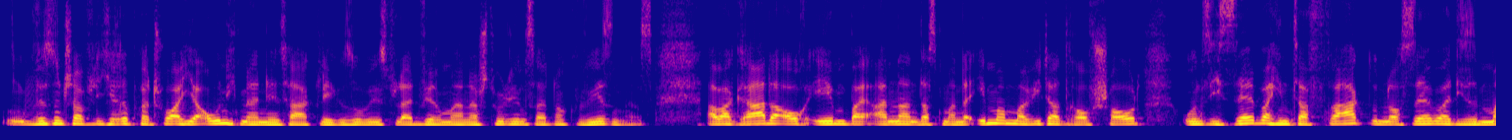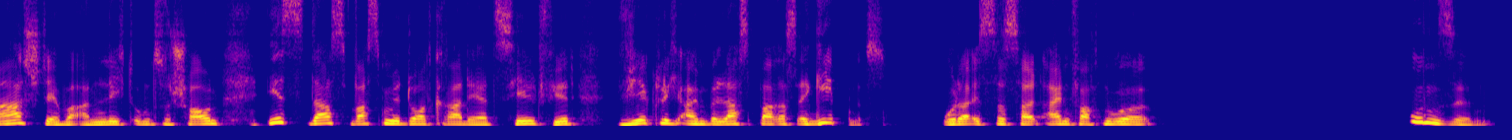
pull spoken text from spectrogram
wissenschaftliche Repertoire hier auch nicht mehr an den Tag lege, so wie es vielleicht während meiner Studienzeit noch gewesen ist. Aber gerade auch eben bei anderen, dass man da immer mal wieder drauf schaut und sich selber hinterfragt und auch selber diese Maßstäbe anlegt, um zu schauen, ist das, was mir dort gerade erzählt wird, wirklich ein belastbares Ergebnis? Oder ist das halt einfach nur Unsinn?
